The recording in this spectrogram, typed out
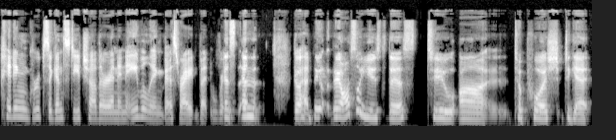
pitting groups against each other and enabling this right? But and, and go ahead. they, they also used this to uh to push to get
